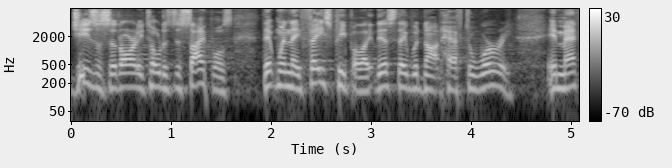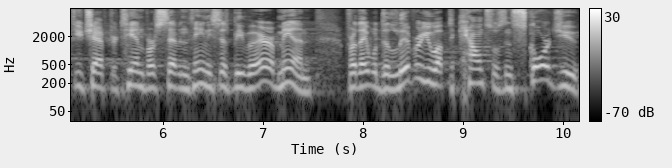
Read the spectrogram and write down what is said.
Jesus had already told his disciples that when they faced people like this, they would not have to worry. In Matthew chapter 10, verse 17, he says, Beware of men, for they will deliver you up to councils and scourge you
